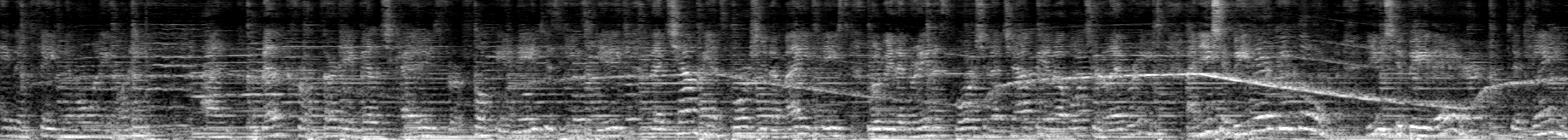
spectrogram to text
I've been feeding him only honey and milk from 30 milch cows for fucking ages. He's huge. The champion's portion of my feast will be the greatest portion a champion of Ulster will ever eat. And you should be there, people. You should be there to claim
